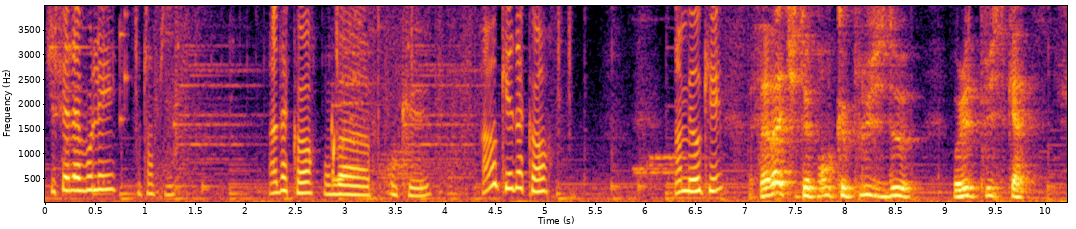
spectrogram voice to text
J'ai fait la volée Oh, Tant pis. Ah d'accord, bon bah... Ok. Ah ok, d'accord. Non mais ok. Ça va, tu te prends que plus 2 au lieu de plus 4. Je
